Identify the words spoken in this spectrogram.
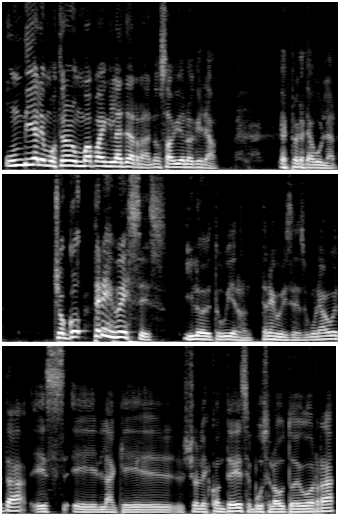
un día le mostraron un mapa de Inglaterra, no sabía lo que era. Espectacular. Chocó tres veces y lo detuvieron. Tres veces. Una vuelta es eh, la que yo les conté, se puso el auto de gorra.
